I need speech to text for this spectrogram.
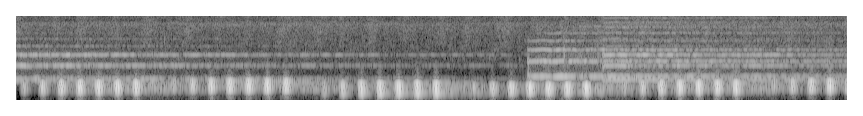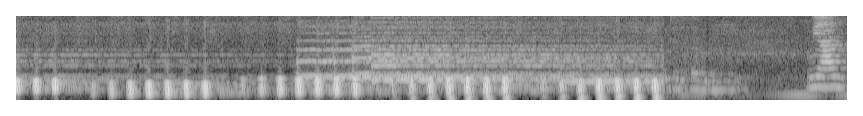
मी आज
